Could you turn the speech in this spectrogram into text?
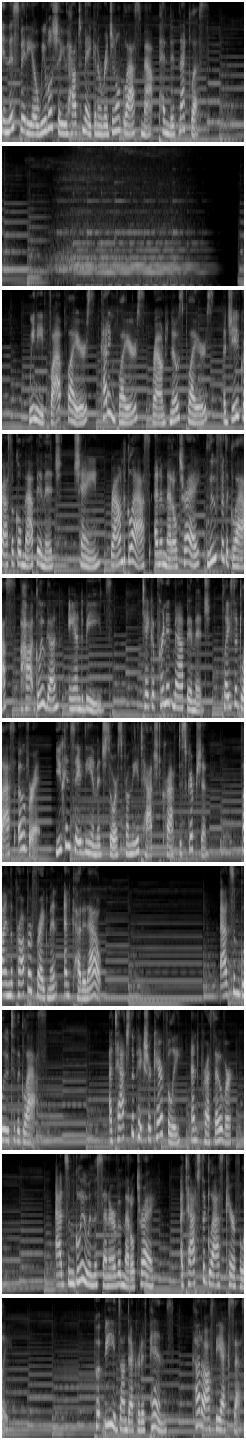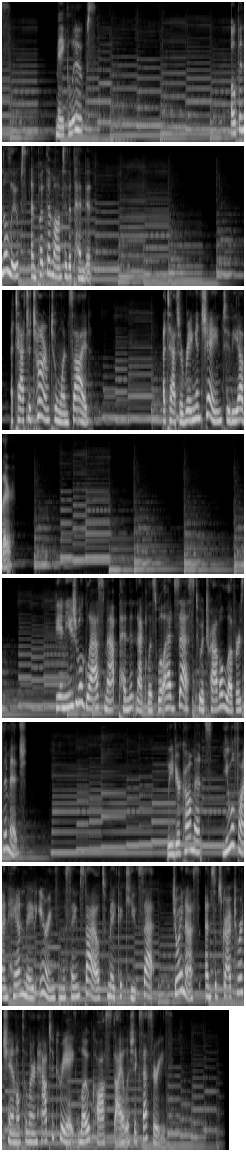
In this video, we will show you how to make an original glass map pendant necklace. We need flat pliers, cutting pliers, round nose pliers, a geographical map image, chain, round glass, and a metal tray, glue for the glass, a hot glue gun, and beads. Take a printed map image, place a glass over it. You can save the image source from the attached craft description. Find the proper fragment and cut it out. Add some glue to the glass. Attach the picture carefully and press over. Add some glue in the center of a metal tray. Attach the glass carefully. Put beads on decorative pins. Cut off the excess. Make loops. Open the loops and put them onto the pendant. Attach a charm to one side. Attach a ring and chain to the other. The unusual glass map pendant necklace will add zest to a travel lover's image. Leave your comments. You will find handmade earrings in the same style to make a cute set. Join us and subscribe to our channel to learn how to create low-cost stylish accessories.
